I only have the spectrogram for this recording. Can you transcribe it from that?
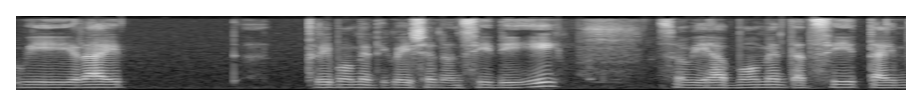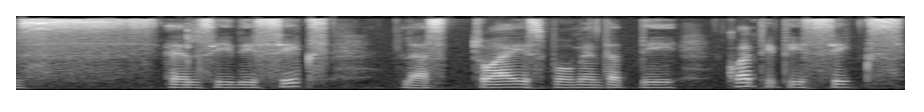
we write three moment equation on CDE. So we have moment at C times LCD6 plus twice moment at D quantity 6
